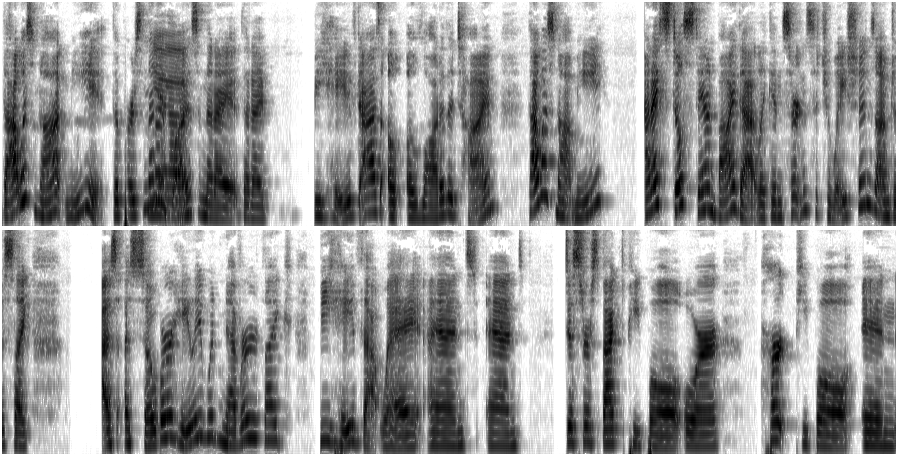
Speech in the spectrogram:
that was not me. The person that yeah. I was and that I that I behaved as a, a lot of the time, that was not me. And I still stand by that. Like in certain situations, I'm just like, as a sober Hayley would never like behave that way and and disrespect people or hurt people in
